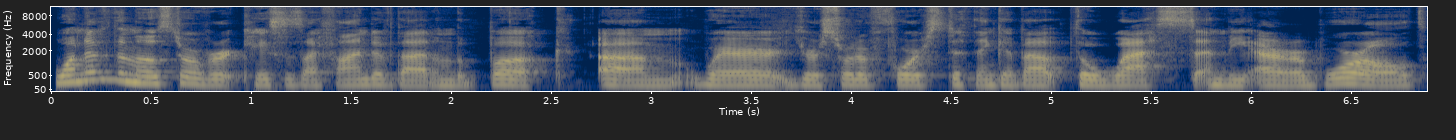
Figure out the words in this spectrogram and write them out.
One of the most overt cases I find of that in the book, um, where you're sort of forced to think about the West and the Arab world,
